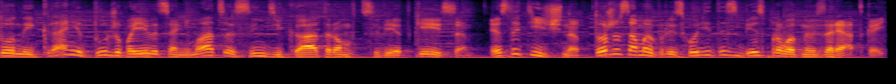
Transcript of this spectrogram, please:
то на экране тут же появится анимация с индикатором в цвет кейса. Эстетично. То же самое происходит и с беспроводной зарядкой.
